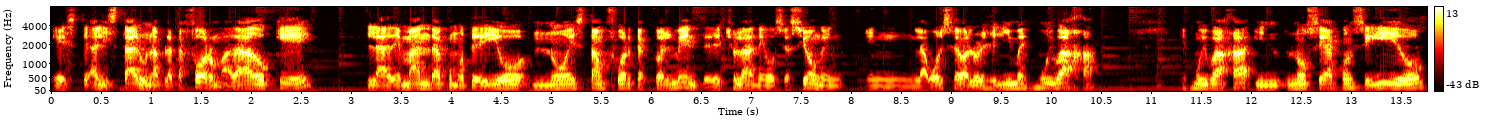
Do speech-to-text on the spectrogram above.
este, alistar una plataforma, dado que la demanda, como te digo, no es tan fuerte actualmente. De hecho, la negociación en, en la Bolsa de Valores de Lima es muy baja es muy baja y no se ha conseguido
